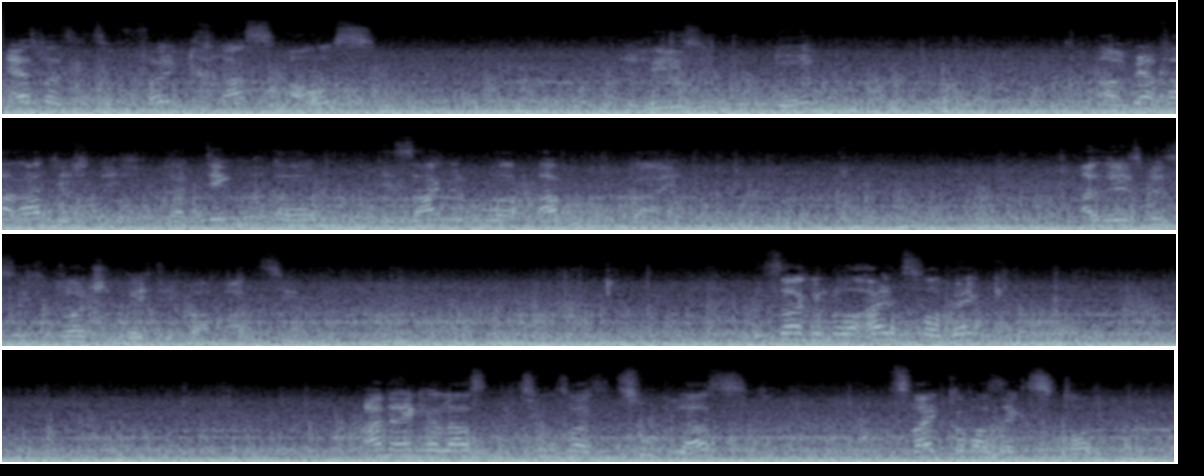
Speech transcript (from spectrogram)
Erstmal sieht sie voll krass aus. Riesenbude. Aber mehr verrate ich nicht. Das Ding, ähm, ich sage nur geil. Also jetzt müssen sich die Deutschen richtig warm anziehen. Ich sage nur eins vorweg. Anhängerlast bzw. Zuglast 2,6 Tonnen.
